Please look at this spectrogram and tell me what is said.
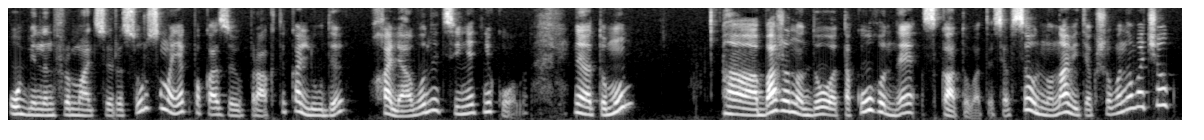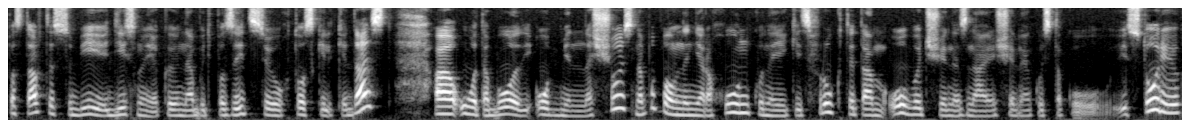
обмін інформацією ресурсами. Як показує практика, люди халяву не цінять ніколи. Е, Тому бажано до такого не скатуватися. Все одно, навіть якщо ви новачок, поставте собі дійсно яку-небудь позицію, хто скільки дасть, от, або обмін на щось, на поповнення рахунку, на якісь фрукти, там, овочі, не знаю, ще на якусь таку історію.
